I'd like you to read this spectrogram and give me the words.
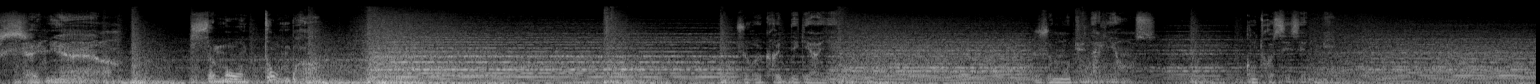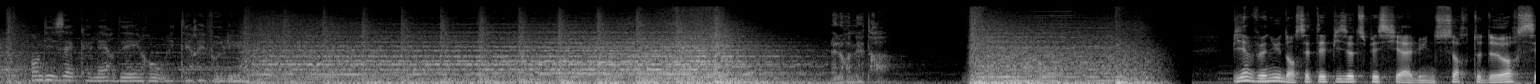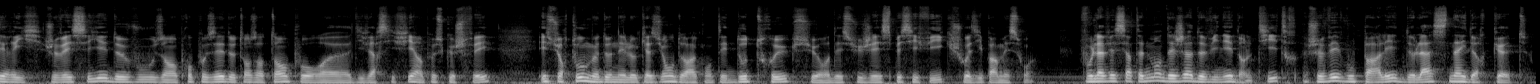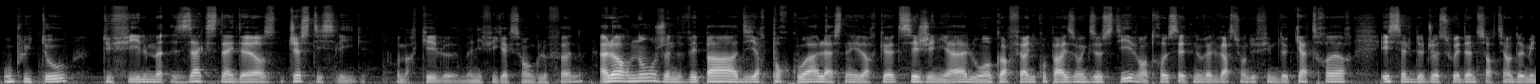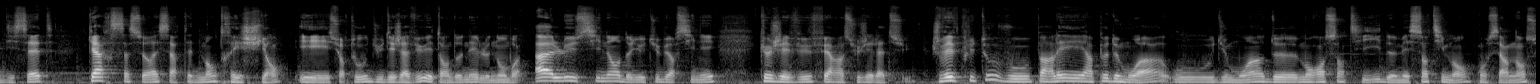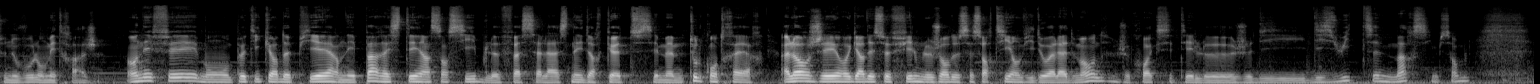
Seigneur, ce monde tombera. Je recrute des guerriers. Je monte une alliance contre ses ennemis. On disait que l'ère des héros était révolue. Bienvenue dans cet épisode spécial, une sorte de hors-série. Je vais essayer de vous en proposer de temps en temps pour euh, diversifier un peu ce que je fais et surtout me donner l'occasion de raconter d'autres trucs sur des sujets spécifiques choisis par mes soins. Vous l'avez certainement déjà deviné dans le titre, je vais vous parler de la Snyder Cut, ou plutôt du film Zack Snyder's Justice League. Remarquez le magnifique accent anglophone. Alors non, je ne vais pas dire pourquoi la Snyder Cut c'est génial, ou encore faire une comparaison exhaustive entre cette nouvelle version du film de 4 heures et celle de Joss Whedon sortie en 2017, car ça serait certainement très chiant, et surtout du déjà vu étant donné le nombre hallucinant de youtubeurs ciné que j'ai vu faire un sujet là-dessus. Je vais plutôt vous parler un peu de moi, ou du moins de mon ressenti, de mes sentiments concernant ce nouveau long métrage. En effet, mon petit cœur de pierre n'est pas resté insensible face à la Snyder Cut, c'est même tout le contraire. Alors j'ai regardé ce film le jour de sa sortie en vidéo à la demande, je crois que c'était le jeudi 18 mars il me semble.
